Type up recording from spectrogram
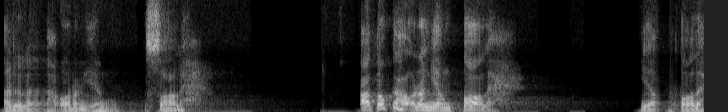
adalah orang yang saleh ataukah orang yang toleh? Ya, toleh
